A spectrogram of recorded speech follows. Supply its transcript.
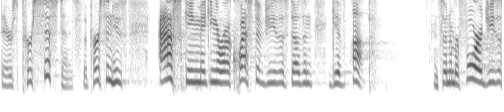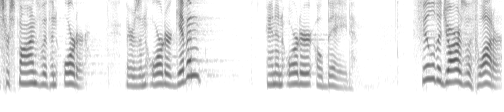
there's persistence. The person who's asking, making a request of Jesus, doesn't give up. And so, number four, Jesus responds with an order. There's an order given and an order obeyed. Fill the jars with water.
